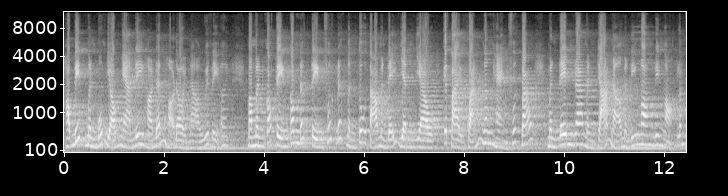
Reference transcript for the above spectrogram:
Họ biết mình muốn dọn nhà đi, họ đến họ đòi nợ, quý vị ơi. Mà mình có tiền công đức, tiền phước đức, mình tu tạo, mình để dành vào cái tài khoản ngân hàng phước báo. Mình đem ra mình trả nợ, mình đi ngon, đi ngọt lắm.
